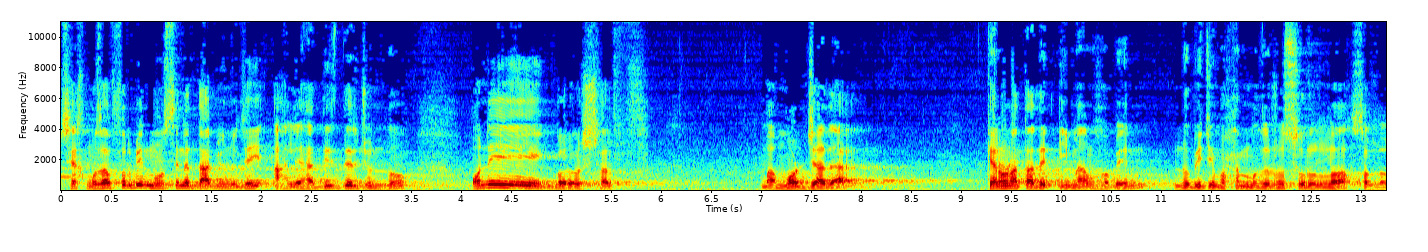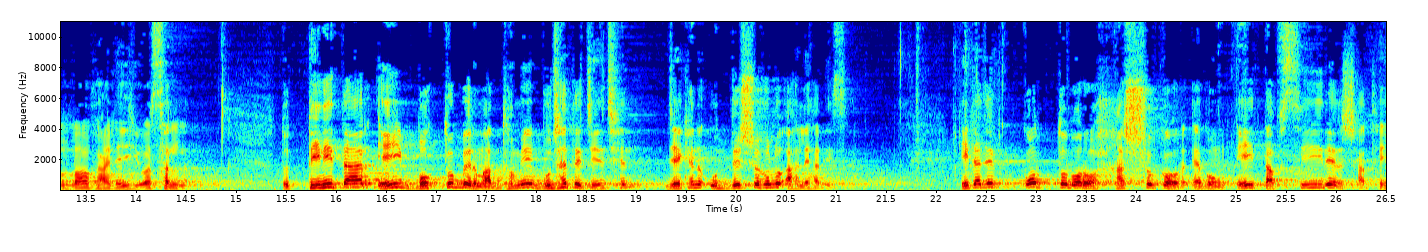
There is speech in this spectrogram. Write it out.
শেখ মুজাফর বিন মোহসেনের দাবি অনুযায়ী আহলে হাদিসদের জন্য অনেক বড় শরফ বা মর্যাদা। কেননা তাদের ইমাম হবেন নবীজি মোহাম্মদুর রসুল্লাহ সাল্লাহ আলহি ওয়াসাল্লাম। তো তিনি তার এই বক্তব্যের মাধ্যমে বুঝাতে চেয়েছেন যে এখানে উদ্দেশ্য হলো আহলে হাদিসরা এটা যে কত বড় হাস্যকর এবং এই তাফসিরের সাথে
